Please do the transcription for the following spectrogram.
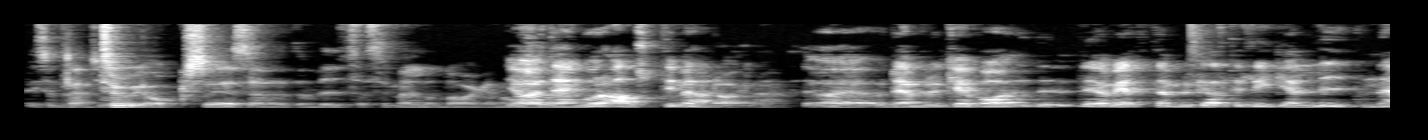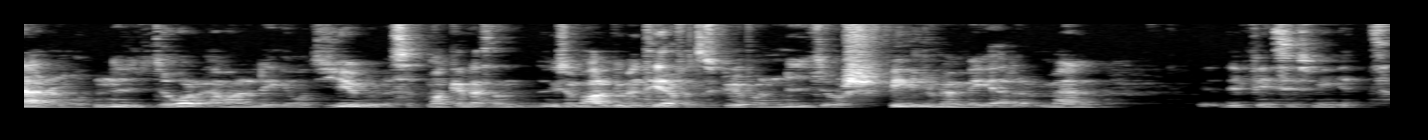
Liksom, Den tror jag också är så att den visas i mellandagarna. Ja, den går alltid mellan dagarna. Och den brukar vara, jag vet att den brukar alltid ligga lite närmare mot nyår än vad den ligger mot jul. Så man kan nästan liksom argumentera för att det skulle vara en nyårsfilm mer. Men det finns liksom inget...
